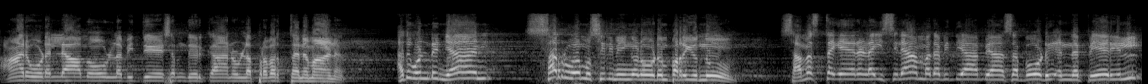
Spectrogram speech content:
ആരോടെല്ലാമോ ഉള്ള വിദ്വേഷം തീർക്കാനുള്ള പ്രവർത്തനമാണ്. അതുകൊണ്ട് ഞാൻ സർവ മുസ്ലിമീങ്ങളോടും പറയുന്നു സമസ്ത കേരള ഇസ്ലാം മത വിദ്യാഭ്യാസ ബോർഡ് എന്ന പേരിൽ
